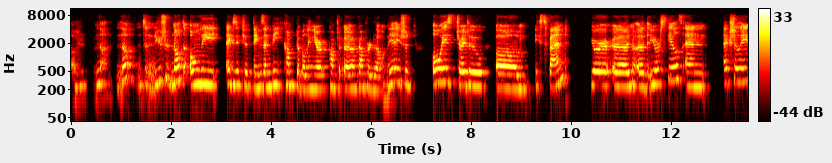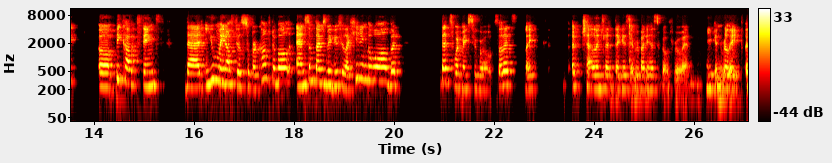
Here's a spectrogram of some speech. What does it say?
Um, not, not you should not only execute things and be comfortable in your comfort, uh, comfort zone. Yeah, you should always try to um, expand your uh, uh, your skills and actually uh, pick up things that you may not feel super comfortable and sometimes maybe you feel like hitting the wall but that's what makes you grow. So that's like a challenge that i guess everybody has to go through and you can relate.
